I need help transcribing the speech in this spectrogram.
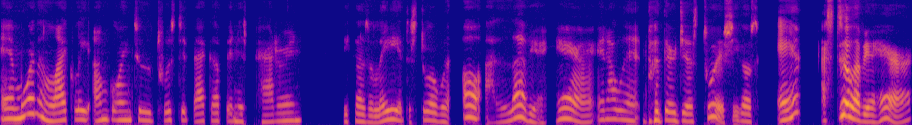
And more than likely, I'm going to twist it back up in this pattern because a lady at the store went, Oh, I love your hair. And I went, But they're just twists. She goes, And I still love your hair.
